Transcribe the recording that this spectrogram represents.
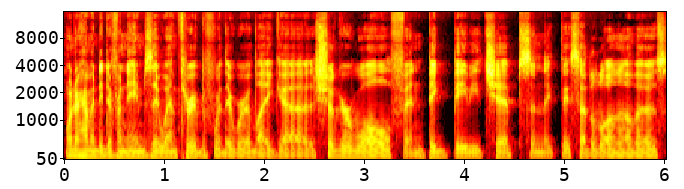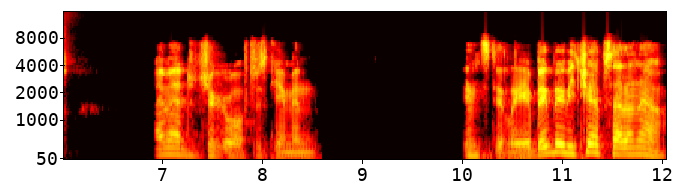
Wonder how many different names they went through before they were like uh, Sugar Wolf and Big Baby Chips, and they, they settled on all those. I imagine Sugar Wolf just came in instantly. Big Baby Chips, I don't know.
